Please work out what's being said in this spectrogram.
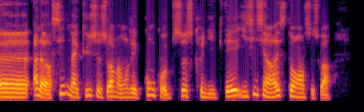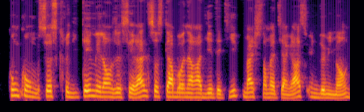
Euh, alors, Sid Macu, ce soir, va manger concombre, sauce crudité. Ici, c'est un restaurant ce soir. Concombre, sauce crudité, mélange de céréales, sauce carbonara diététique, mâche sans matière grasse, une demi-mangue.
